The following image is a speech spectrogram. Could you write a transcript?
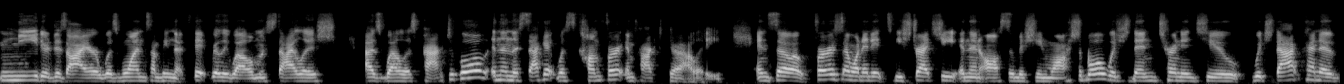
need or desire was one something that fit really well and was stylish as well as practical. And then the second was comfort and practicality. And so first I wanted it to be stretchy and then also machine washable, which then turned into, which that kind of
